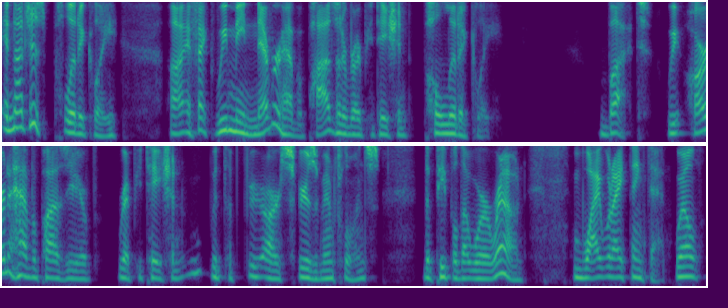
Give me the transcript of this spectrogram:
and not just politically. Uh, in fact, we may never have a positive reputation politically, but we are to have a positive reputation with the, our spheres of influence, the people that we're around. Why would I think that? Well,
